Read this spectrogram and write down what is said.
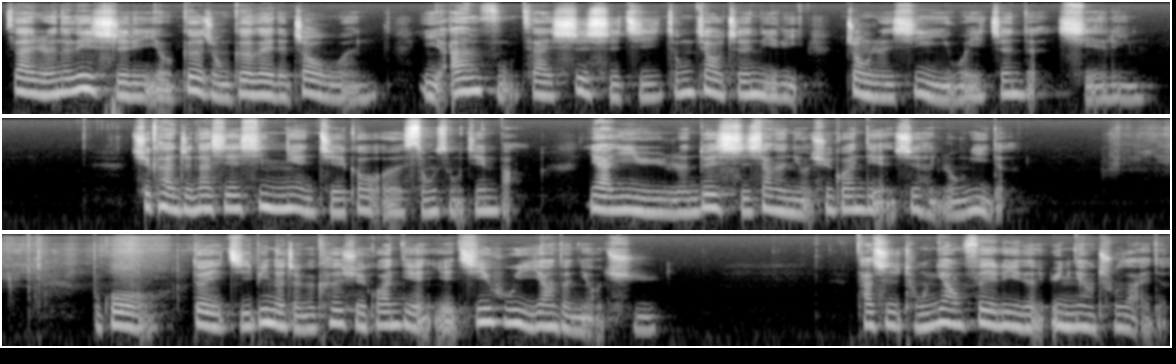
在人的历史里，有各种各类的皱纹，以安抚在事实及宗教真理里众人信以为真的邪灵。去看着那些信念结构而耸耸肩膀，讶异于人对实相的扭曲观点是很容易的。不过，对疾病的整个科学观点也几乎一样的扭曲。它是同样费力的酝酿出来的，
